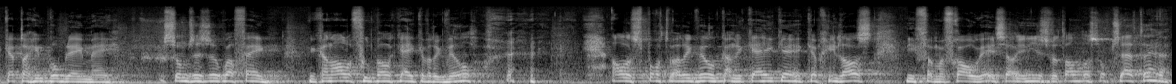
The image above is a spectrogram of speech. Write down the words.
ik heb daar geen probleem mee. soms is het ook wel fijn. Ik kan alle voetbal kijken wat ik wil. alle sport wat ik wil kan ik kijken. Ik heb geen last. Niet van mijn vrouw, hey, zal je niet eens wat anders opzetten?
